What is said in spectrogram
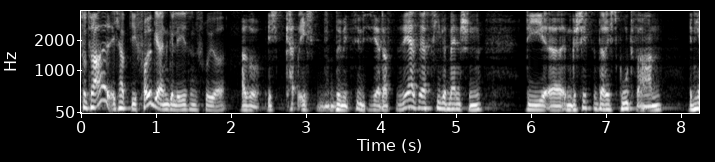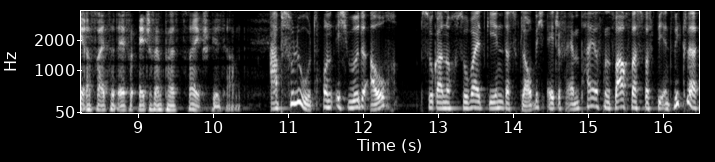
total. Ich habe die voll gern gelesen früher. Also ich, ich bin mir ziemlich sicher, dass sehr sehr viele Menschen die äh, im Geschichtsunterricht gut waren, in ihrer Freizeit Age of Empires 2 gespielt haben. Absolut. Und ich würde auch sogar noch so weit gehen, dass, glaube ich, Age of Empires, und das war auch was, was die Entwickler,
